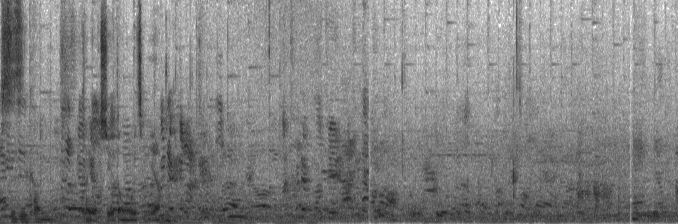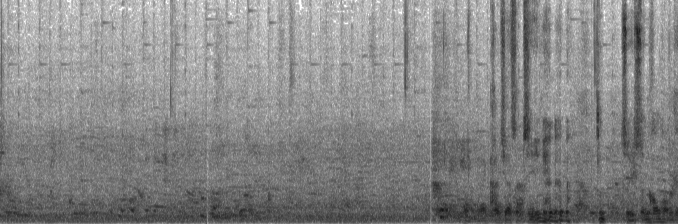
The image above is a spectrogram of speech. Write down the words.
试试看，看有结冻会怎么样。来看一下手机，嘴唇红红的。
